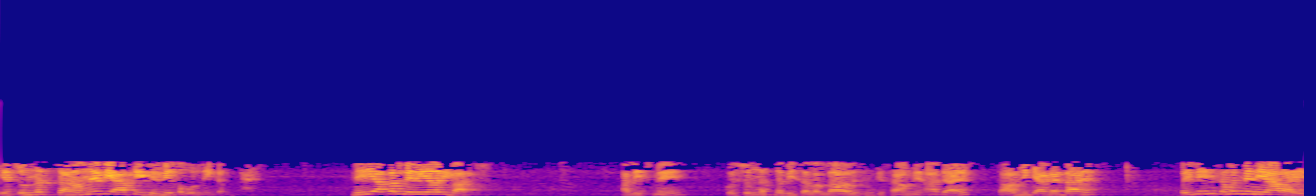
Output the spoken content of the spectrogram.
کہ سنت سامنے بھی آتی پھر بھی قبول نہیں کرتا ہے۔ میری عقل میں نہیں آ رہی بات۔ اب اس میں کوئی سنت نبی صلی اللہ علیہ وسلم کے سامنے آ جائے تو آدمی کیا کہتا ہے؟ بھائی، میری سمجھ میں نہیں آ رہا ہے،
